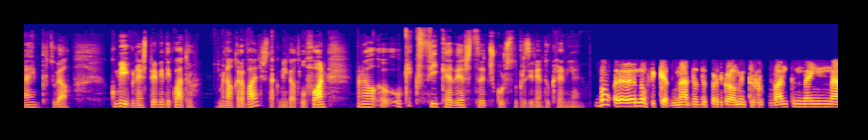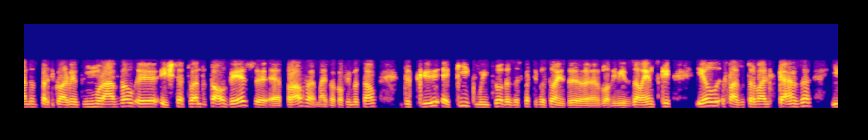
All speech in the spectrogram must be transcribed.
em Portugal. Comigo neste P24, Manuel Carvalho, está comigo ao telefone. Manuel, o que é que fica deste discurso do presidente ucraniano? Bom, eh, não fica nada de particularmente relevante, nem nada de particularmente memorável, eh, excetuando talvez eh, a prova, mais a confirmação, de que aqui, como em todas as participações de Vladimir Zelensky, ele faz o trabalho de casa e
